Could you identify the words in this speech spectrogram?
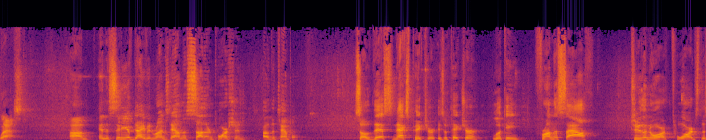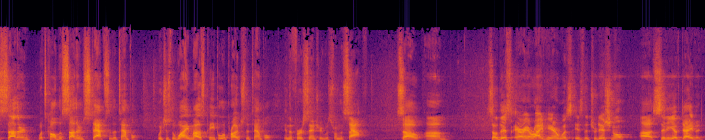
west. Um, and the city of David runs down the southern portion of the temple. So, this next picture is a picture looking from the south to the north towards the southern, what's called the southern steps of the temple which is the way most people approached the temple in the first century, was from the south. So, um, so this area right here was, is the traditional uh, city of David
